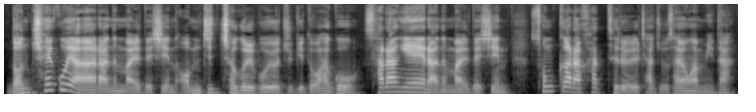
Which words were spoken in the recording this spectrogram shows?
넌 최고야 라는 말 대신 엄지척을 보여주기도 하고 사랑해 라는 말 대신 손가락 하트를 자주 사용합니다.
